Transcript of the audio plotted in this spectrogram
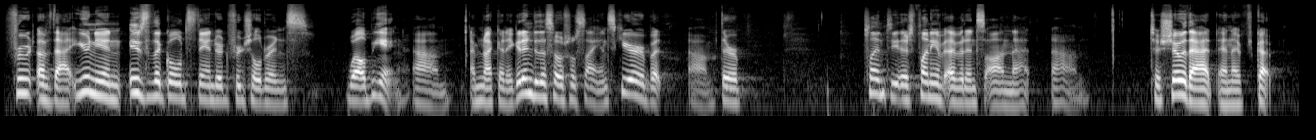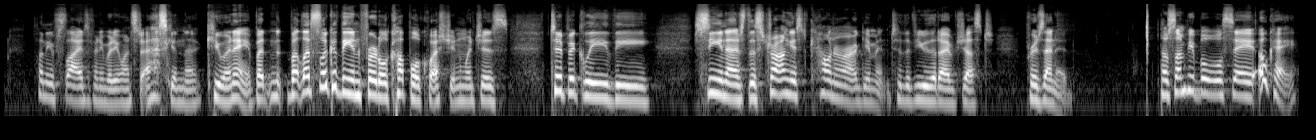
fruit of that union, is the gold standard for children's well-being. Um, I'm not going to get into the social science here, but um, there are plenty. There's plenty of evidence on that um, to show that, and I've got plenty of slides if anybody wants to ask in the Q and A. But but let's look at the infertile couple question, which is typically the seen as the strongest counterargument to the view that I've just presented. So some people will say, okay,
